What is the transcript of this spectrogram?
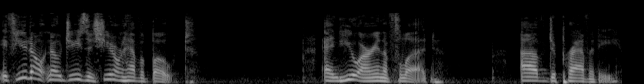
If you don't know Jesus, you don't have a boat. And you are in a flood of depravity.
